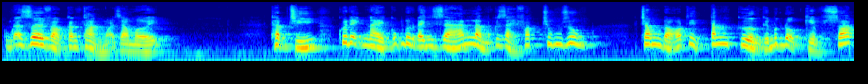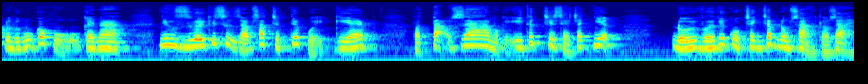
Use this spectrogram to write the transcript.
cũng đã rơi vào căng thẳng ngoại giao mới. Thậm chí, quyết định này cũng được đánh giá là một cái giải pháp trung dung, trong đó thì tăng cường cái mức độ kiểm soát đối với ngũ cốc của Ukraine, nhưng dưới cái sự giám sát trực tiếp của Kiev và tạo ra một cái ý thức chia sẻ trách nhiệm đối với cái cuộc tranh chấp nông sản kéo dài.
